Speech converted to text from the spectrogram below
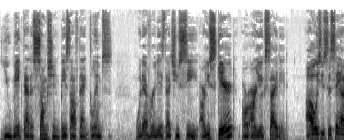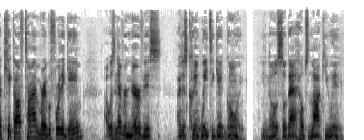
you make that assumption based off that glimpse. Whatever it is that you see. Are you scared or are you excited? I always used to say at kickoff time right before the game, I was never nervous. I just couldn't wait to get going. You know, so that helps lock you in.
